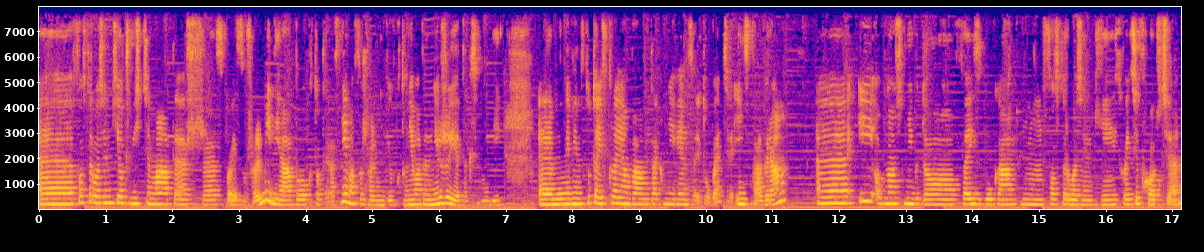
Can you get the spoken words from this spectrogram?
E, Foster Łazienki oczywiście ma też e, swoje social media, bo kto teraz nie ma social mediów, kto nie ma, ten nie żyje, tak się mówi. Więc tutaj wklejam Wam tak mniej więcej, tu będzie Instagram i odnośnik do Facebooka mm, Foster Łazienki. Słuchajcie, wchodźcie.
